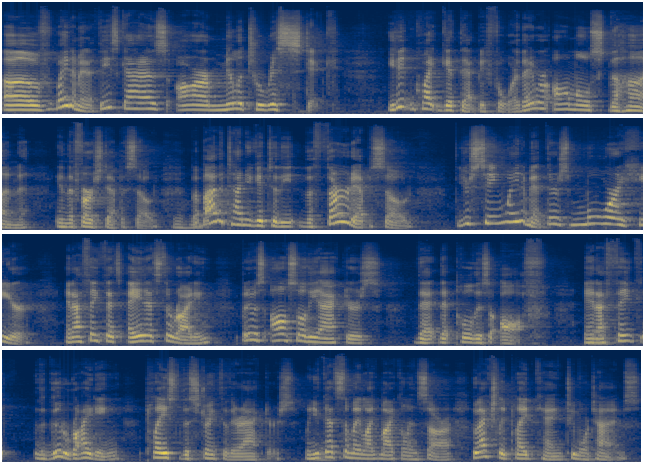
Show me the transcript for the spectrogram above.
of wait a minute, these guys are militaristic. You didn't quite get that before. They were almost the Hun in the first episode. Mm-hmm. But by the time you get to the, the third episode, you're seeing, wait a minute, there's more here. And I think that's A, that's the writing, but it was also the actors that, that pull this off. And I think the good writing plays to the strength of their actors. When you've got somebody like Michael Ansara, who actually played Kang two more times,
